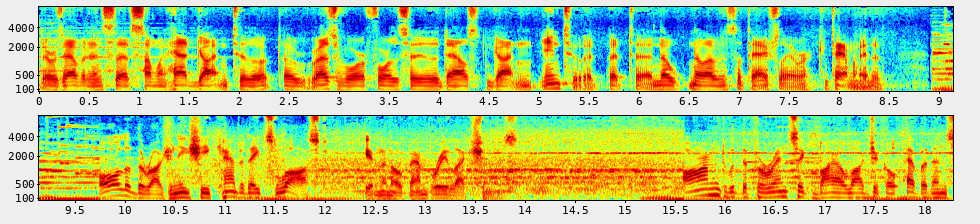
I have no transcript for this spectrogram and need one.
there was evidence that someone had gotten to the, the reservoir for the city of the Dalles and gotten into it, but uh, no, no evidence that they actually ever contaminated. All of the Rajneeshi candidates lost in the November elections. Armed with the forensic biological evidence,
